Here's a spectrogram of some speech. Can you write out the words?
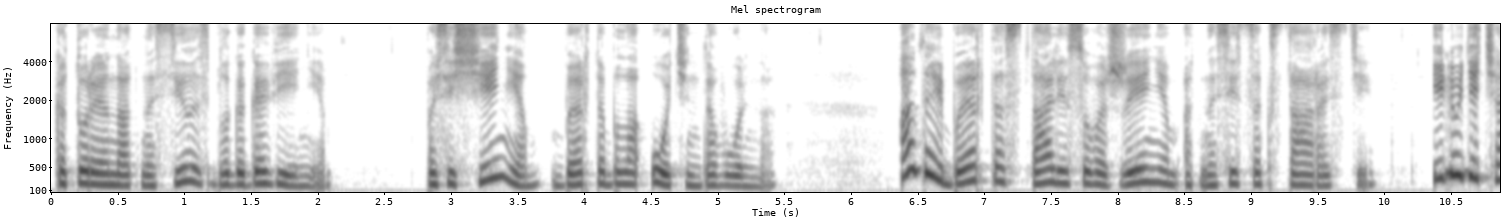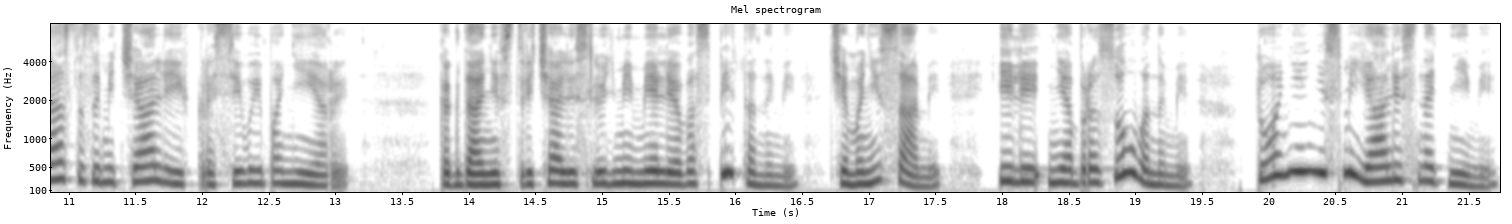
к которой она относилась благоговением. Посещением Берта была очень довольна. Ада и Берта стали с уважением относиться к старости, и люди часто замечали их красивые манеры. Когда они встречались с людьми менее воспитанными, чем они сами, или необразованными, то они не смеялись над ними.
